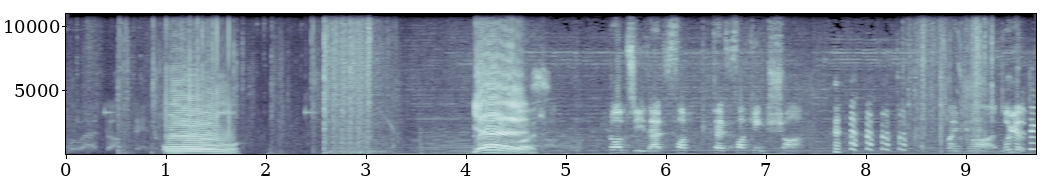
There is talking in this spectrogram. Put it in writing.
Four last stop standing. Oh! Yes! Dubsy, that fuck, that fucking shot. My God, look at it.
